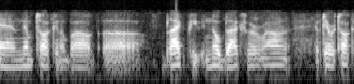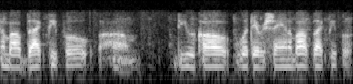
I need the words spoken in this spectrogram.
and them talking about uh, black people? No blacks were around. If they were talking about black people, um, do you recall what they were saying about black people?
